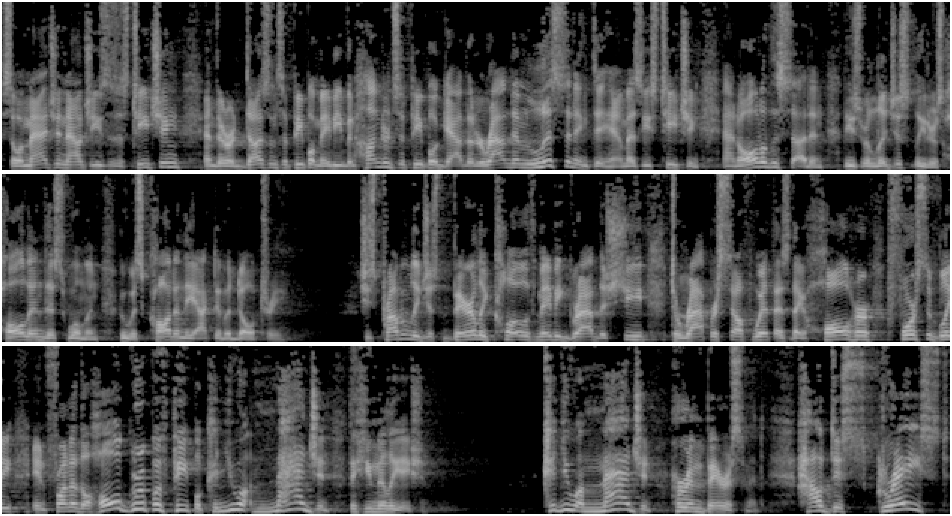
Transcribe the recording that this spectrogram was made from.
So imagine now Jesus is teaching, and there are dozens of people, maybe even hundreds of people gathered around him, listening to him as he's teaching. And all of a sudden, these religious leaders haul in this woman who was caught in the act of adultery. She's probably just barely clothed, maybe grabbed the sheet to wrap herself with as they haul her forcibly in front of the whole group of people. Can you imagine the humiliation? Can you imagine her embarrassment? How disgraced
